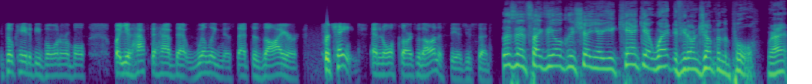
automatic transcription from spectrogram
It's okay to be vulnerable, but you have to have that willingness, that desire for change. And it all starts with honesty, as you said. Listen, it's like the old cliche, you know, you can't get wet if you don't jump in the pool, right?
